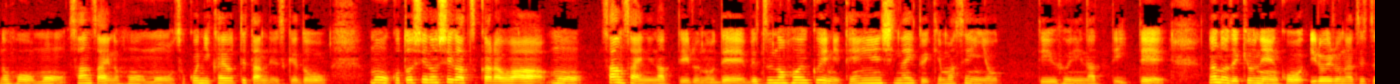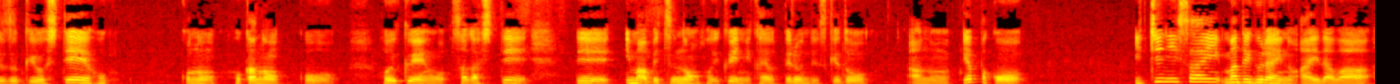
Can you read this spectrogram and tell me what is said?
の方も3歳の方もそこに通ってたんですけどもう今年の4月からはもう3歳になっているので別の保育園に転園しないといけませんよっていう風になっていてなので去年こういろいろな手続きをしてこの他のこう保育園を探してで今別の保育園に通ってるんですけどあのやっぱこう12歳までぐらいの間は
